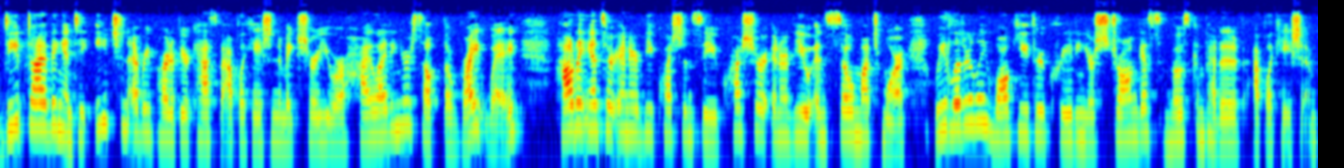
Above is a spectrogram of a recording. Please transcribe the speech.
deep diving into each and every part of your CASPA application to make sure you are highlighting yourself the right way, how to answer interview questions so you crush your interview, and so much more. We literally walk you through creating your strongest, most competitive application.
